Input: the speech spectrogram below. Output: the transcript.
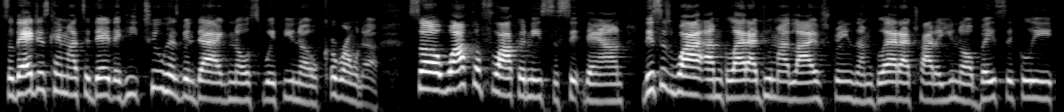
So that just came out today that he too has been diagnosed with, you know, corona. So Waka Flocka needs to sit down. This is why I'm glad I do my live streams. I'm glad I try to, you know, basically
